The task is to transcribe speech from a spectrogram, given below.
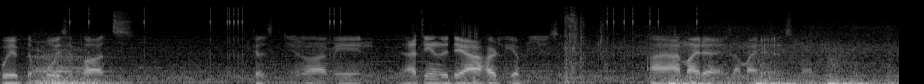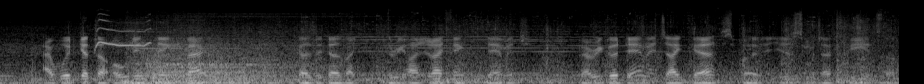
Equip the poison pots. Because, you know what I mean? At the end of the day, I hardly ever use them. I, I might ask, I might know? I would get the Odin thing back. Because it does like 300, I think, damage. Very good damage, I guess. But it uses too much FP and stuff.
